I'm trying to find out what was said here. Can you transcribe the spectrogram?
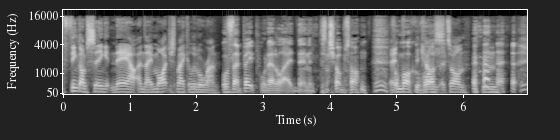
I think I'm seeing it now, and they might just make a little run. Well, if they beat Port Adelaide, then the job's on for Michael becomes-. It's on. Mm.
